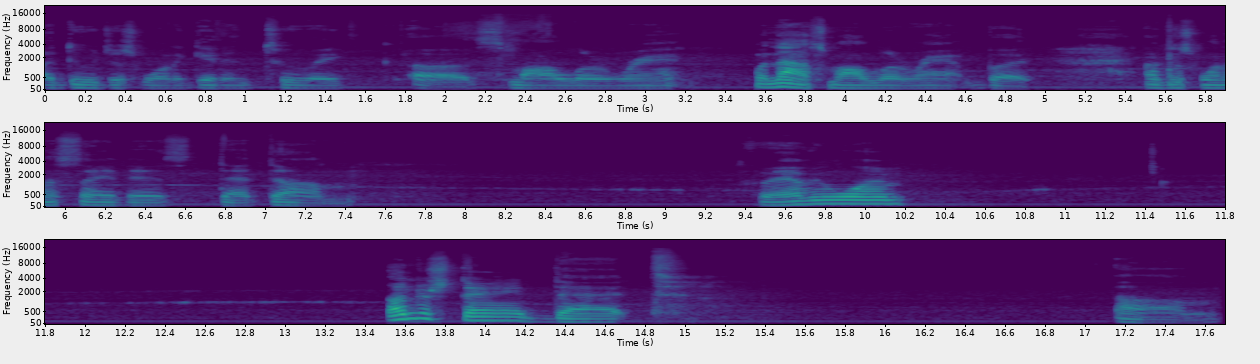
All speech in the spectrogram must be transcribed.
I do just want to get into a uh, small little rant. Well, not a small little rant, but I just want to say this that um, for everyone. Understand that um,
